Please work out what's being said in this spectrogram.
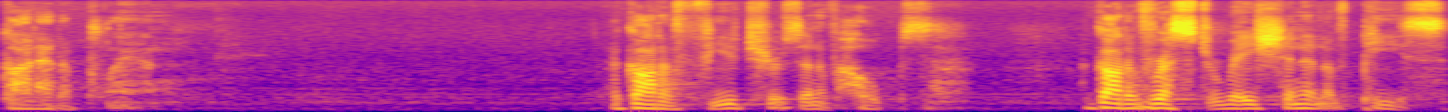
God had a plan. A God of futures and of hopes a God of restoration and of peace,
